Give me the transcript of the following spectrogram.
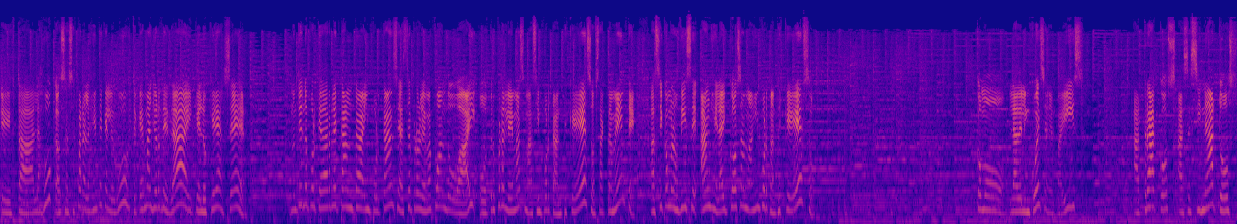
está la juca. O sea, eso es para la gente que le guste, que es mayor de edad y que lo quiere hacer. No entiendo por qué darle tanta importancia a este problema cuando hay otros problemas más importantes que eso, exactamente. Así como nos dice Ángel, hay cosas más importantes que eso. Como la delincuencia en el país, atracos, asesinatos,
